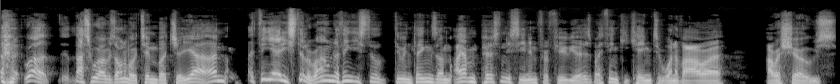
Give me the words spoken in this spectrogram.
well, that's who I was on about, Tim Butcher. Yeah, I'm, I think yeah, he's still around. I think he's still doing things. Um, I haven't personally seen him for a few years, but I think he came to one of our our shows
